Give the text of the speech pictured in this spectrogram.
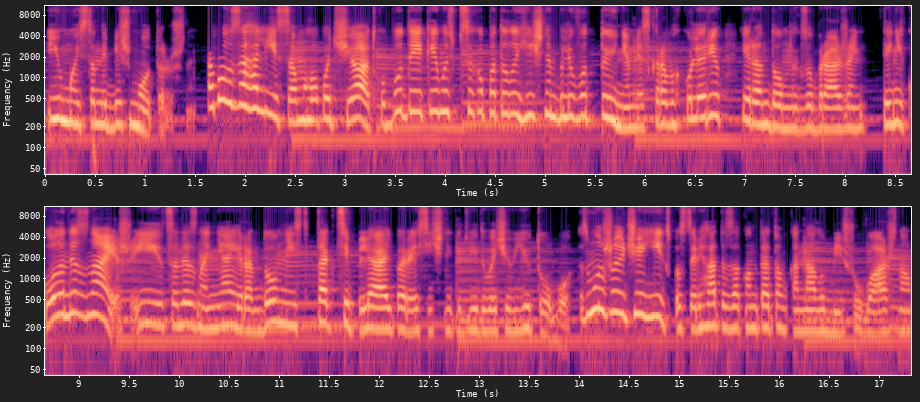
і вмить стане більш моторошним. Або взагалі з самого початку буде якимось психопатологічним блювотинням яскравих кольорів і рандомних зображень. Ти ніколи не знаєш, і це незнання і рандомність так ціпляють пересічних відвідувачів Ютубу, змушуючи їх спостерігати за контентом каналу більш уважно.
